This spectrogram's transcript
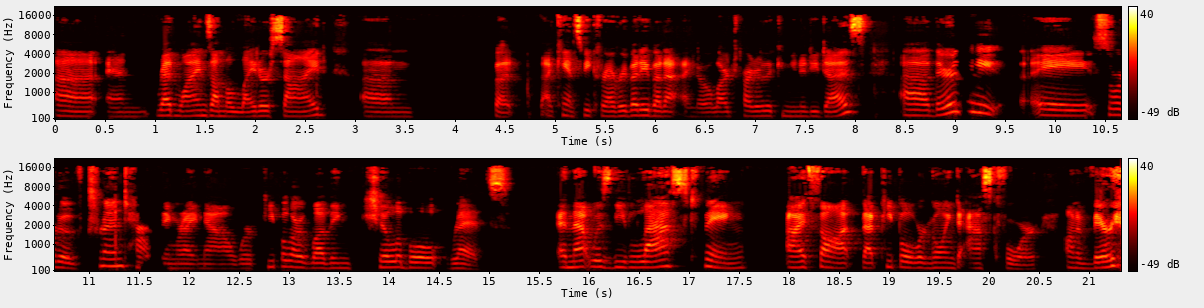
uh, and red wines on the lighter side. Um, but I can't speak for everybody, but I, know a large part of the community does. Uh, there's a, a sort of trend happening right now where people are loving chillable reds. And that was the last thing I thought that people were going to ask for on a very,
